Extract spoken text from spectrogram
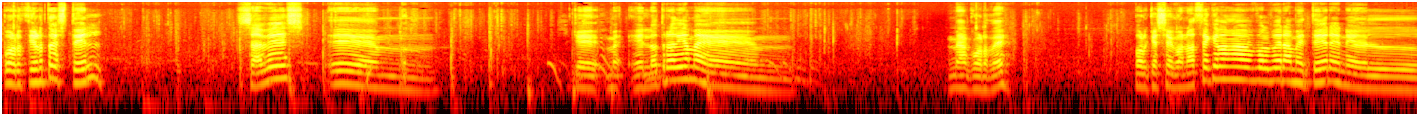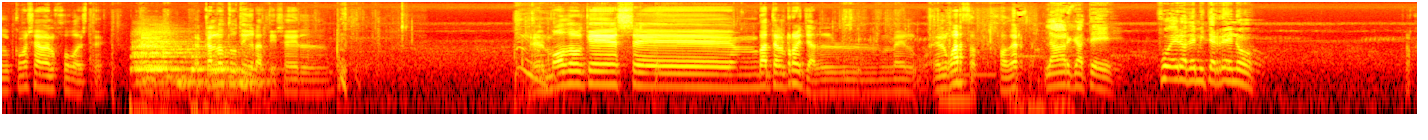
Por cierto, Estel, ¿sabes? Em, que el otro día me... Me acordé. Porque se conoce que van a volver a meter en el... ¿Cómo se llama el juego este? El of Duty gratis, el... El modo que es eh, Battle Royale. El, el Warzone, joder. Lárgate. Fuera de mi terreno. Ok.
